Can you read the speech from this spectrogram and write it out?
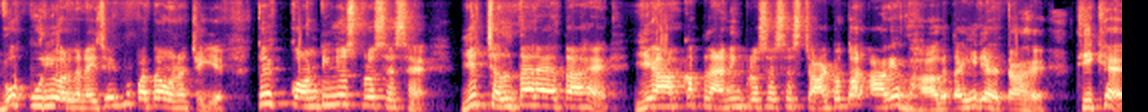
वो पूरी ऑर्गेनाइजेशन को पता होना चाहिए। तो एक कॉन्टिन्यूस प्रोसेस है। ये चलता रहता है। ये आपका प्लानिंग प्रोसेस स्टार्ट होता है और आगे भागता ही रहता है। ठीक है?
